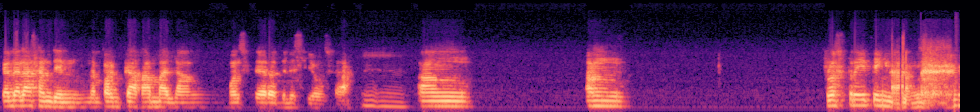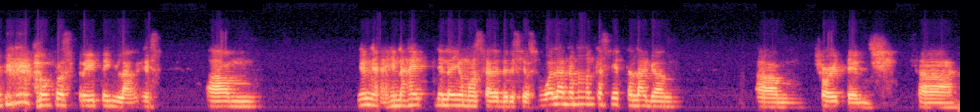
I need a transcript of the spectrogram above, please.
kadalasan din ng pagkakamalang Monstera deliciosa Mm. ang ang frustrating lang ang frustrating lang is um yun nga hinahype nila yung Monstera deliciosa wala naman kasi talagang um shortage sa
